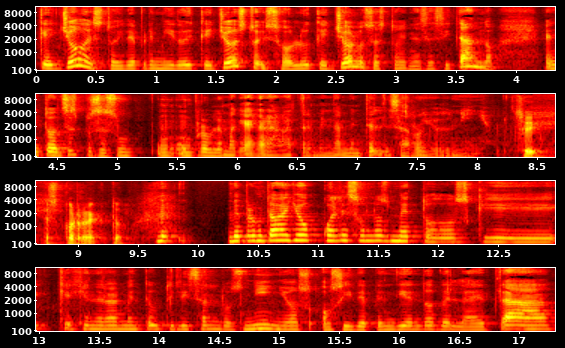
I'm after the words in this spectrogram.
que yo estoy deprimido y que yo estoy solo y que yo los estoy necesitando. Entonces, pues es un, un problema que agrava tremendamente el desarrollo de un niño. Sí, es correcto. Me, preguntaba yo cuáles son los métodos que, generalmente utilizan los niños o si dependiendo de la edad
